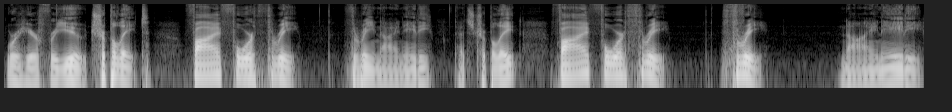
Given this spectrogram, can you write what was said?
we're here for you. 888 543 3980. That's 888 543 3980.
